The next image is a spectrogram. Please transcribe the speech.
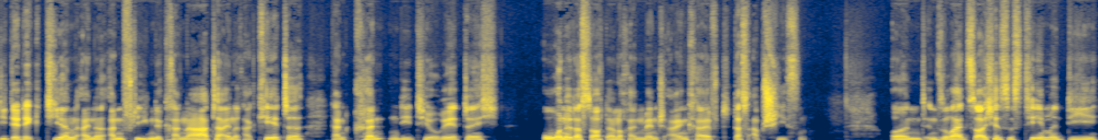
die detektieren eine anfliegende Granate, eine Rakete, dann könnten die theoretisch, ohne dass dort dann noch ein Mensch eingreift, das abschießen. Und insoweit solche Systeme, die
